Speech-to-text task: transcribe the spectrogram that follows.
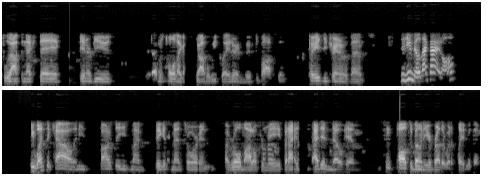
flew out the next day, interviewed, was told I got a job a week later and moved to Boston. Crazy train of events. Did you know that guy at all? He went to Cal and he's honestly he's my biggest mentor and a role model for me. But I I didn't know him. Paul Toboni, your brother, would have played with him.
